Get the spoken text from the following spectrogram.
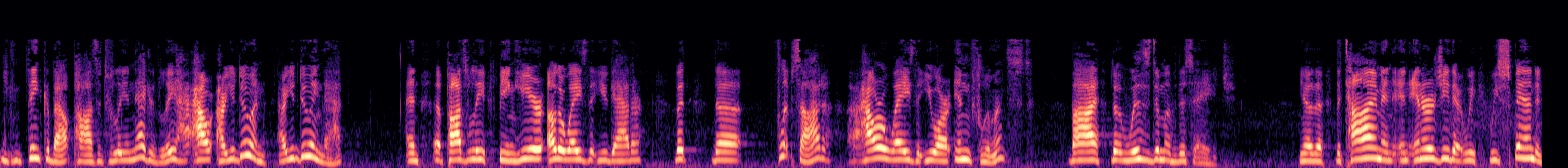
you can think about positively and negatively. How, how, are you doing? How are you doing that? And uh, positively being here, other ways that you gather. But the flip side, how are ways that you are influenced by the wisdom of this age? You know, the, the time and, and energy that we, we spend in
